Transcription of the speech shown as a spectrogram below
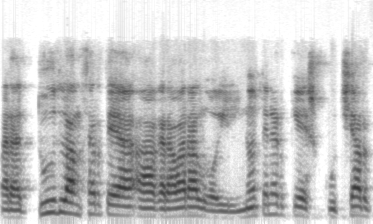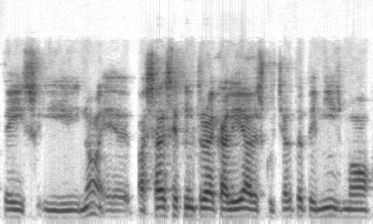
para tú lanzarte a, grabar algo y no tener que escucharte y, ¿no? Eh, pasar ese filtro de calidad, de escucharte a ti mismo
